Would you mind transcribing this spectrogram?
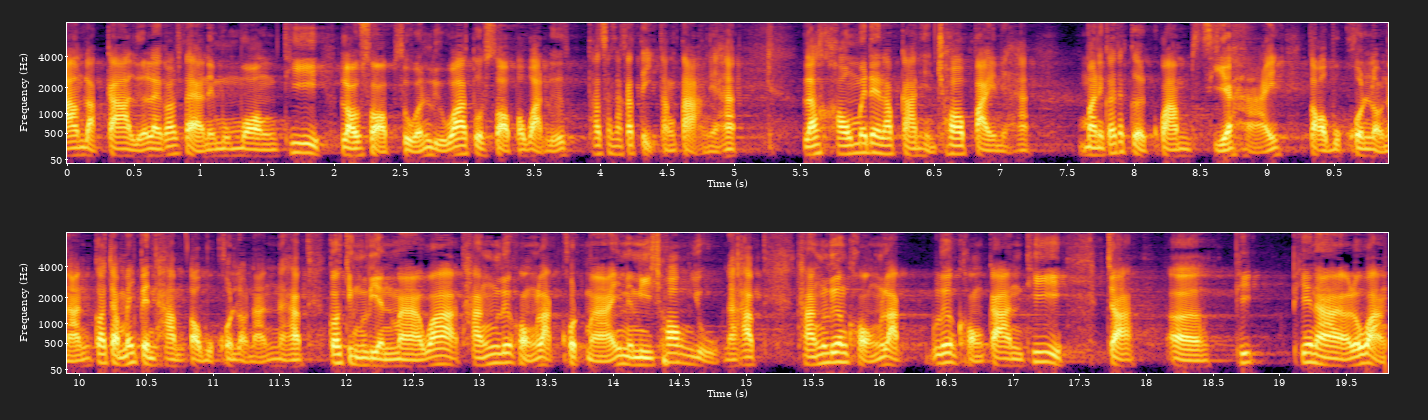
ตามหลักการหรืออะไรก็แต่ในมุมมองที่เราสอบสวน หรือว่าตรวจสอบประวัติหรือทัศนคติต่างๆเนี่ยฮะแล้วเขาไม่ได้รับการเห็นชอบไปเนี่ยฮะ มันก็จะเกิดความเสียหายต่อบุคคลเหล่านั้น ก็จะไม่เป็นธรรมต่อบุคคลเหล่านั้นนะครับ ก็จึงเรียนมาว่าทั้งเรื่องของหลักกฎหมายมันมีช่องอยู่นะครับ ทั้งเรื่องของหลักเรื่องของการที่จะพิจารณาระหว่าง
